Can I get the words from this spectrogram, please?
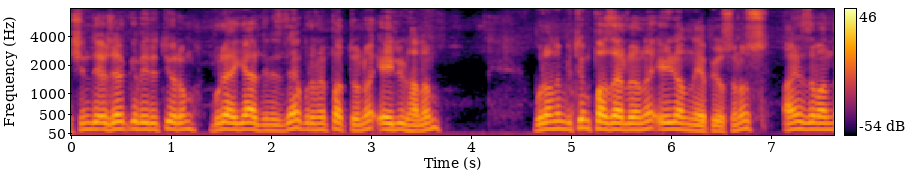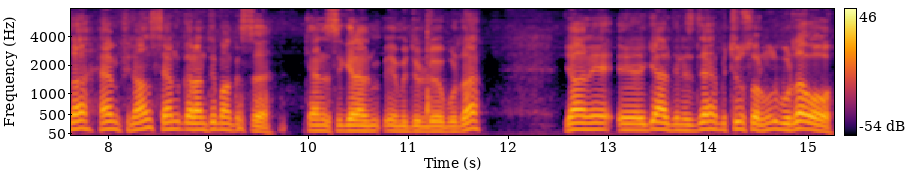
şimdi özellikle belirtiyorum. Buraya geldiğinizde buranın patronu Eylül Hanım. Buranın bütün pazarlığını Eylül Hanım'la yapıyorsunuz. Aynı zamanda hem finans hem garanti bankası kendisi genel müdürlüğü burada. Yani e, geldiğinizde bütün sorumluluğu burada o.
